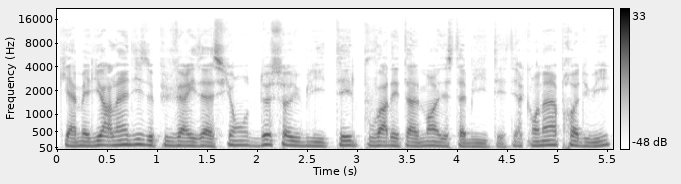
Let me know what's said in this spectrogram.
qui améliore l'indice de pulvérisation, de solubilité, le pouvoir d'étalement et de stabilité. C'est-à-dire qu'on a un produit,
